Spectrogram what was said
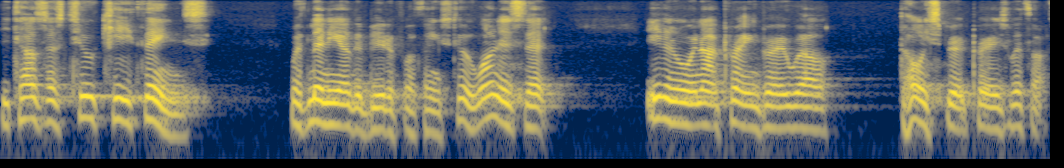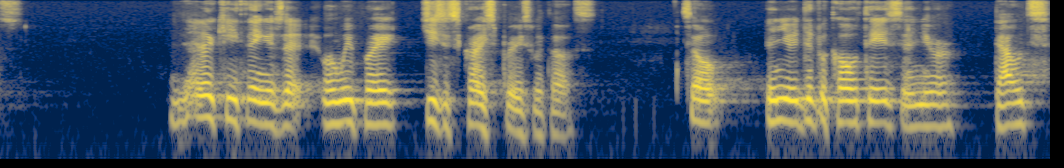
he tells us two key things, with many other beautiful things too. One is that even when we're not praying very well, the Holy Spirit prays with us. The other key thing is that when we pray, Jesus Christ prays with us. So, in your difficulties and your doubts,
